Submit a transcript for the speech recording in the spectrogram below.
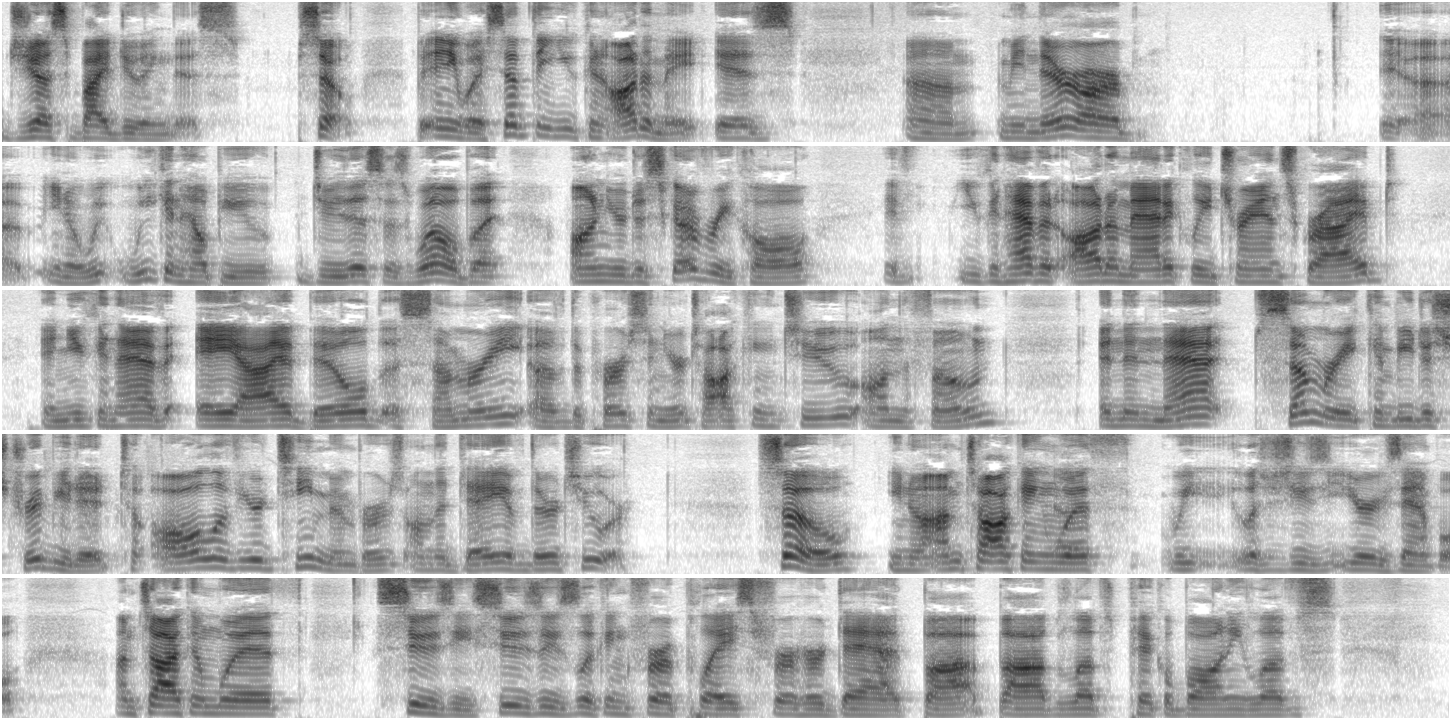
just by doing this. So but anyway something you can automate is um, i mean there are uh, you know we, we can help you do this as well but on your discovery call if you can have it automatically transcribed and you can have AI build a summary of the person you're talking to on the phone. And then that summary can be distributed to all of your team members on the day of their tour. So, you know, I'm talking with we let's just use your example. I'm talking with Susie. Susie's looking for a place for her dad. Bob Bob loves pickleball and he loves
